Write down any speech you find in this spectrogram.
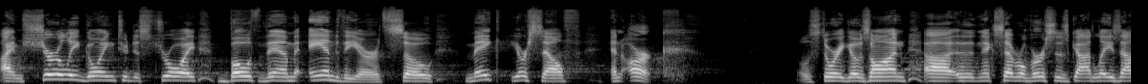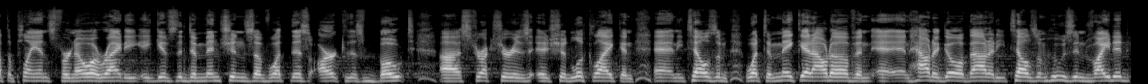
I am surely going to destroy both them and the earth. So make yourself an ark. Well, the story goes on. Uh, the next several verses, God lays out the plans for Noah, right? He, he gives the dimensions of what this ark, this boat uh, structure is, it should look like, and, and he tells them what to make it out of and, and how to go about it. He tells them who's invited,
